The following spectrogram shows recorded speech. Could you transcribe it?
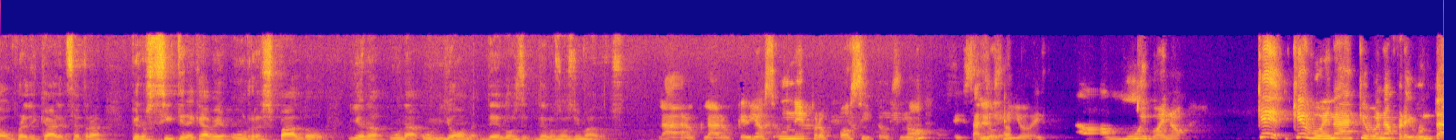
o predicar, etcétera, pero sí tiene que haber un respaldo y una, una unión de los, de los dos llamados. Claro, claro, que Dios une propósitos, ¿no? Es algo que yo estaba muy bueno. Qué, qué, buena, qué buena pregunta.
